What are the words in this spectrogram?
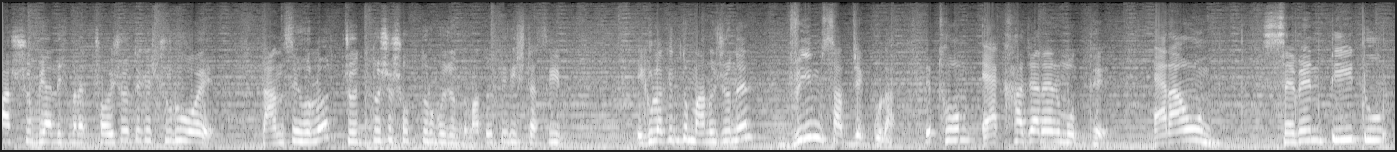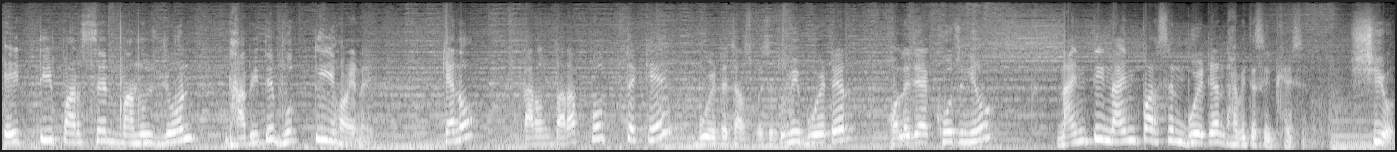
পাঁচশো বিয়াল্লিশ মানে ছয়শো থেকে শুরু হয়ে টানছে হলো চোদ্দোশো সত্তর পর্যন্ত, মাত্র তিরিশটা সিট এগুলো কিন্তু মানুষজনের ড্রিম সাবজেক্টগুলো প্রথম এক হাজারের মধ্যে around seventy to eighty percent মানুষজন ঢাবিতে ভর্তিই হয় নাই। কেন? কারণ তারা প্রত্যেকে বুয়েটে চান্স পেয়েছে তুমি বুয়েটের হলে যায় খোঁজ নিও নাইনটি নাইন পার্সেন্ট বুয়েটে ঢাবিতে সিট খাইছে। শিওর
